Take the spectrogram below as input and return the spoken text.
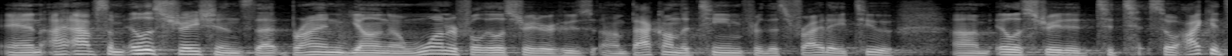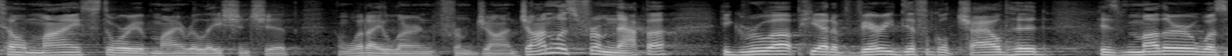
And I have some illustrations that Brian Young, a wonderful illustrator who's um, back on the team for this Friday too, um, illustrated to t- so I could tell my story of my relationship and what I learned from John. John was from Napa. He grew up, he had a very difficult childhood. His mother was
